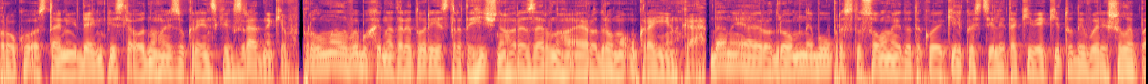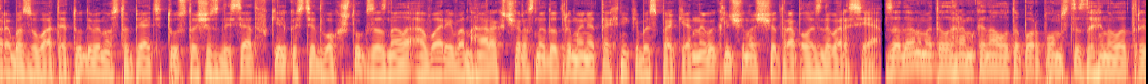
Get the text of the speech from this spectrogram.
року, останній день після одного із українських зрадників, пролунали вибухи на території стратегічного резервного аеродрому Українка. Даний аеродром не був пристосований до такої кількості літаків, які туди вирішили перебазувати. Ту 95 ту 160 в кількості двох штук зазнали аварій в ангарах через недотримання техніки безпеки. Не виключено, що трапилась диверсія. За даними телеграм-каналу Топор Помсти загинуло три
